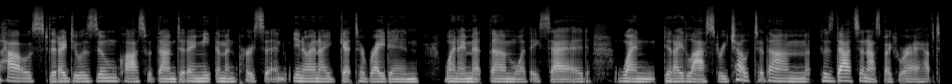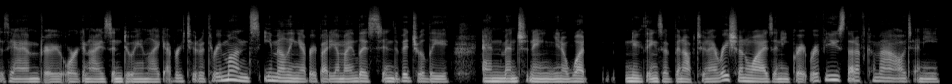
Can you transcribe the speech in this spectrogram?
Clubhouse? Did I do a Zoom class with them? Did I meet them in person? You know, and I get to write in when I met them, what they said, when did I last reach out to them? Because that's an aspect where I have to say I am very organized and doing like every two to three months, emailing everybody on my list individually and mentioning, you know, what new things I've been up to narration wise, any great reviews that have come out, any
